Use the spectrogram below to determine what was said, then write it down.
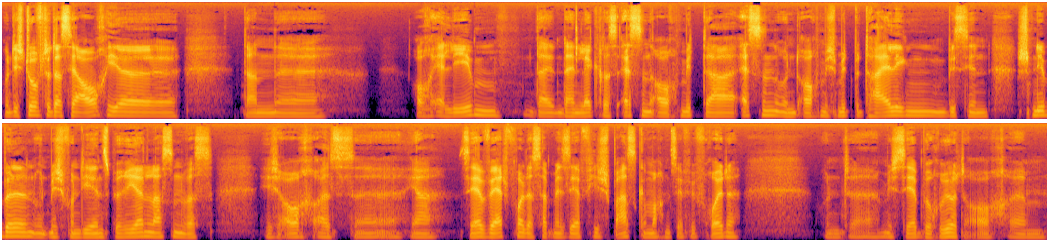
Und ich durfte das ja auch hier äh, dann äh, auch erleben, dein, dein leckeres Essen auch mit da essen und auch mich mit beteiligen, ein bisschen schnibbeln und mich von dir inspirieren lassen, was ich auch als äh, ja sehr wertvoll, das hat mir sehr viel Spaß gemacht und sehr viel Freude und äh, mich sehr berührt auch. Ähm,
